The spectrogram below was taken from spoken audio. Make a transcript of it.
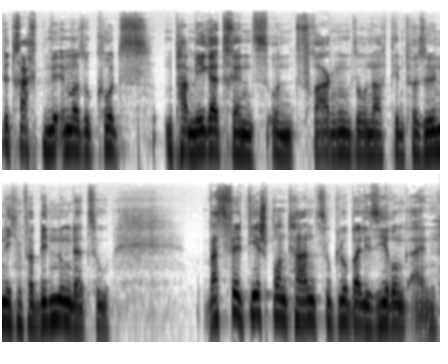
betrachten wir immer so kurz ein paar Megatrends und fragen so nach den persönlichen Verbindungen dazu. Was fällt dir spontan zu Globalisierung ein?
